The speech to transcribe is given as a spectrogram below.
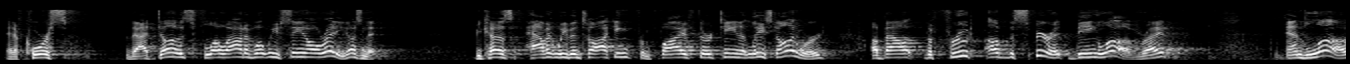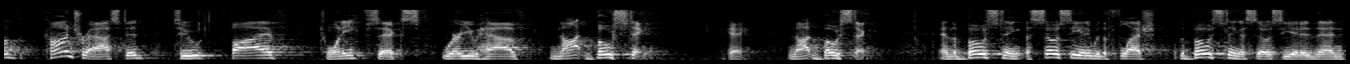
And of course, that does flow out of what we've seen already, doesn't it? Because haven't we been talking from 513 at least onward about the fruit of the Spirit being love, right? And love contrasted to 526 where you have not boasting. Okay. Not boasting. And the boasting associated with the flesh, the boasting associated then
